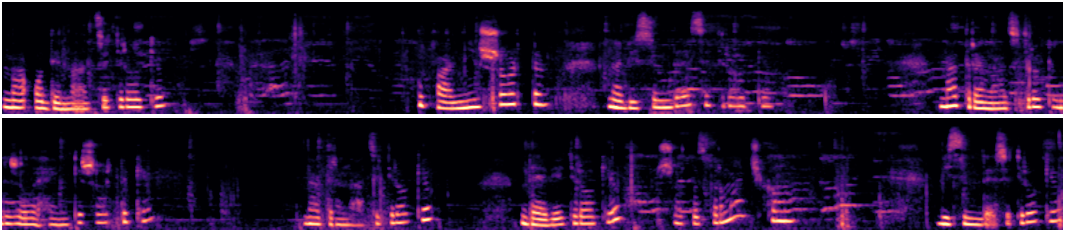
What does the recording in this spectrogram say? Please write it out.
На 11 років. Купальні шорти на 8-10 років. На 13 років дуже легенькі шортики. На 13 років. 9 років. Шорти з карманчиками. 8-10 років.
